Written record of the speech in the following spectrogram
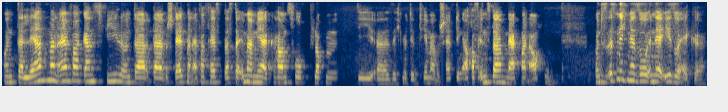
Und da lernt man einfach ganz viel und da, da stellt man einfach fest, dass da immer mehr Accounts hochploppen, die äh, sich mit dem Thema beschäftigen. Auch auf Insta merkt man auch. Und es ist nicht mehr so in der ESO-Ecke.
